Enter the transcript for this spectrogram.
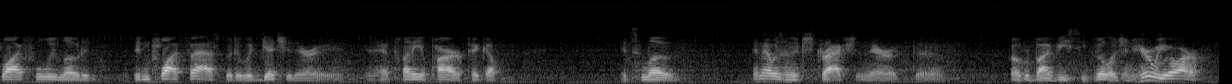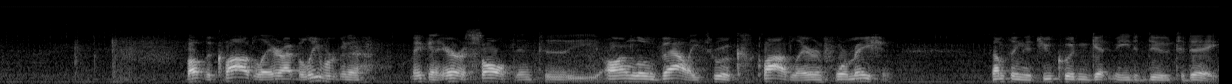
fly fully loaded. It didn't fly fast, but it would get you there. It, it had plenty of power to pick up its load. And that was an extraction there at, uh, over by VC Village. And here we are above the cloud layer. I believe we're going to make an air assault into the An Lao Valley through a cloud layer in formation. Something that you couldn't get me to do today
